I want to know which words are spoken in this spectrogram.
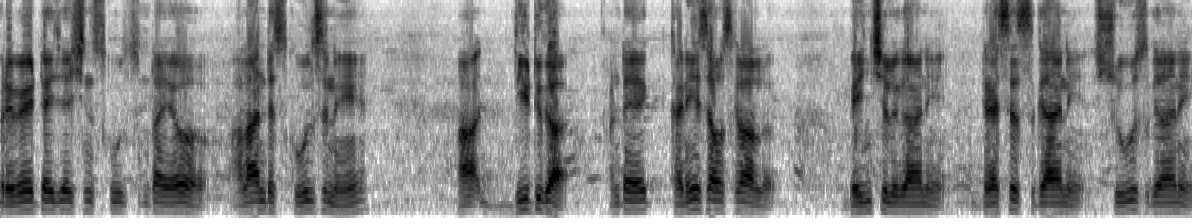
ప్రైవేటైజేషన్ స్కూల్స్ ఉంటాయో అలాంటి స్కూల్స్ని ధీటుగా అంటే కనీస అవసరాలు బెంచులు కానీ డ్రెస్సెస్ కానీ షూస్ కానీ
